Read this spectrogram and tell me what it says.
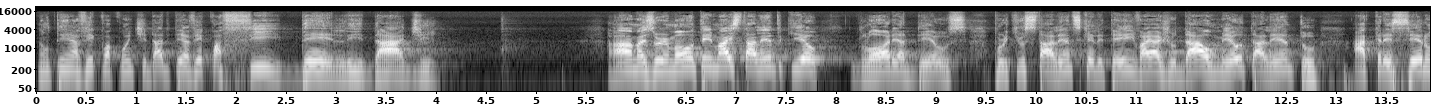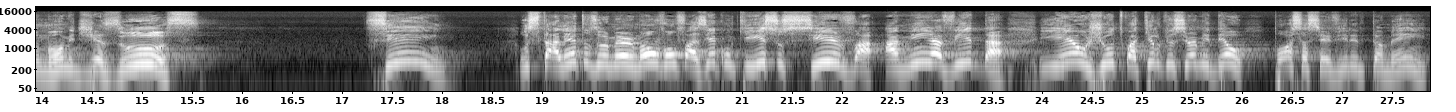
Não tem a ver com a quantidade, tem a ver com a fidelidade. Ah, mas o irmão tem mais talento que eu. Glória a Deus, porque os talentos que ele tem vai ajudar o meu talento a crescer no nome de Jesus. Sim, os talentos do meu irmão vão fazer com que isso sirva a minha vida, e eu, junto com aquilo que o Senhor me deu, possa servir ele também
